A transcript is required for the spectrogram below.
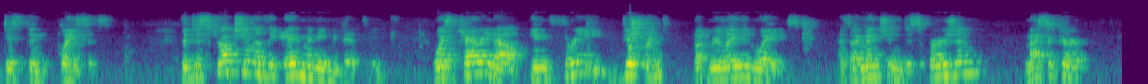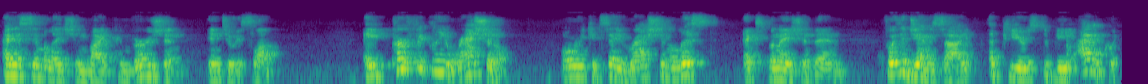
distant places. The destruction of the Ermeni Milleti was carried out in three different but related ways. As I mentioned, dispersion, massacre, and assimilation by conversion into Islam. A perfectly rational, or we could say rationalist, explanation then for the genocide appears to be adequate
